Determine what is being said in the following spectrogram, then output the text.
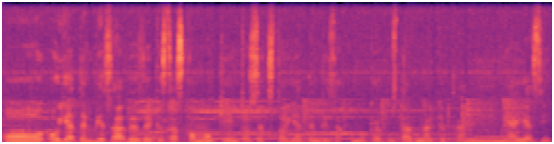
o, o, ya te empieza, desde que estás como quinto, sexto, ya te empieza como que a gustar una que otra niña y así.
